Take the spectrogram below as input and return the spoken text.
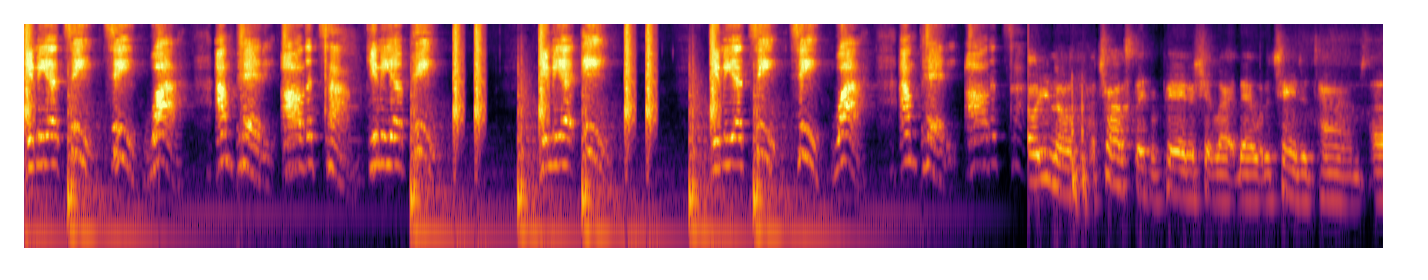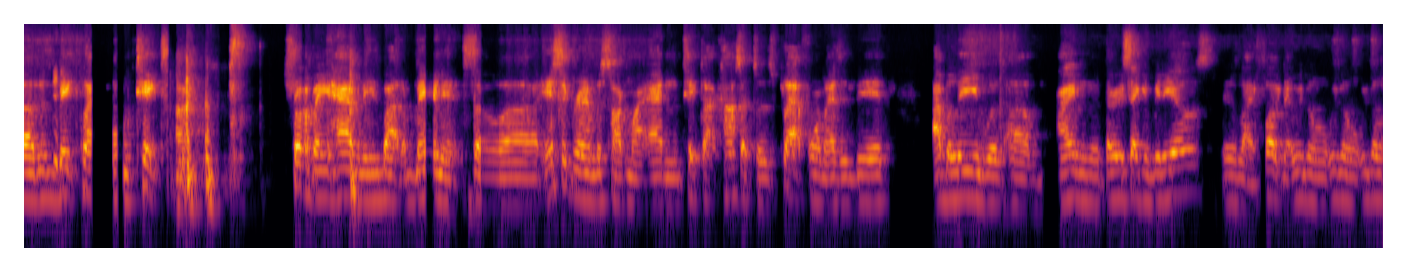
Give me a T. T. Y. I'm petty all the time. Give me a P. Give me a E. Give me a T. T. Y. I'm petty all the time. Oh, you know, I try to stay prepared and shit like that with the change of times. Uh, this big platform, TikTok. Trump ain't having it. He's about to ban it. So uh, Instagram was talking about adding the TikTok concept to this platform as it did. I believe with um, I ain't in the 30 second videos. It was like fuck that. We're gonna we're gonna we're gonna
